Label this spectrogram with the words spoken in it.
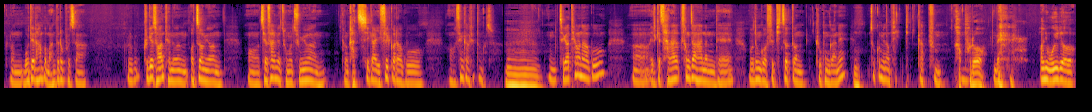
그런 모델을 한번 만들어 보자. 그리고 그게 저한테는 어쩌면 어, 제 삶에 정말 중요한 그런 가치가 있을 거라고 어, 생각을 했던 거죠. 음. 음 제가 태어나고 어, 이렇게 잘 성장하는데 모든 것을 빚었던 그 공간에 음. 조금이나마 빚, 빚 갚음. 갚으러? 네. 아니 오히려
